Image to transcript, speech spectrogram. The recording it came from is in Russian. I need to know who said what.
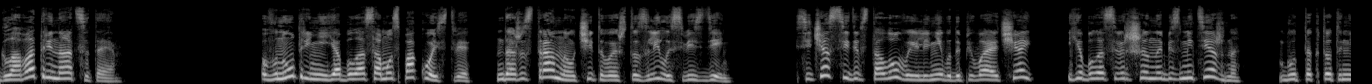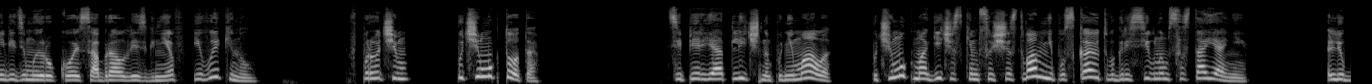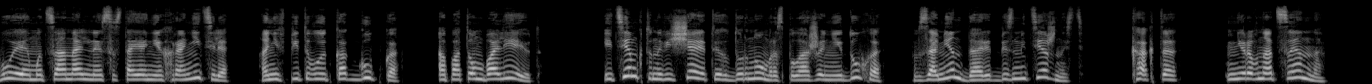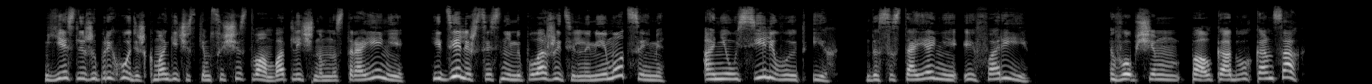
Speaker 1: Глава 13. Внутренне я была само спокойствие, даже странно, учитывая, что злилась весь день. Сейчас, сидя в столовой и лениво допивая чай, я была совершенно безмятежна, будто кто-то невидимой рукой собрал весь гнев и выкинул. Впрочем, почему кто-то? Теперь я отлично понимала, почему к магическим существам не пускают в агрессивном состоянии. Любое эмоциональное состояние хранителя они впитывают как губка, а потом болеют. И тем, кто навещает их в дурном расположении духа, взамен дарит безмятежность. Как-то неравноценно. Если же приходишь к магическим существам в отличном настроении и делишься с ними положительными эмоциями, они усиливают их до состояния эйфории. В общем, палка о двух концах.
